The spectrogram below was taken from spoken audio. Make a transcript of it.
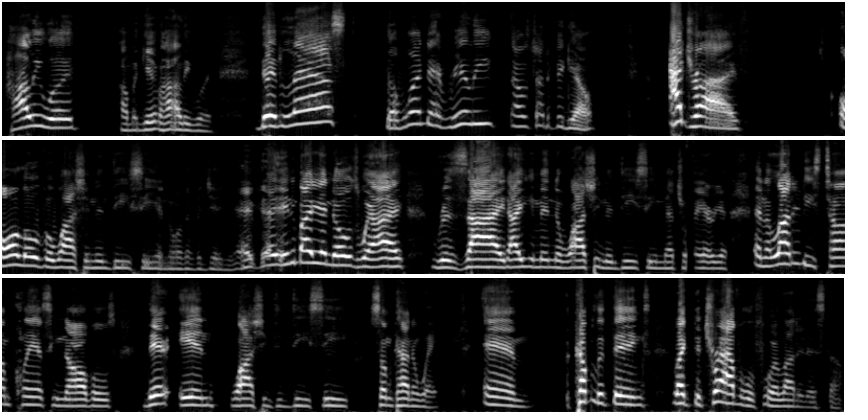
Hollywood, I'm gonna give Hollywood. Then last, the one that really I was trying to figure out. I drive all over Washington, D.C. and Northern Virginia. If uh, anybody that knows where I reside, I am in the Washington, D.C. metro area. And a lot of these Tom Clancy novels, they're in Washington, D.C. some kind of way. And a couple of things, like the travel for a lot of this stuff.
